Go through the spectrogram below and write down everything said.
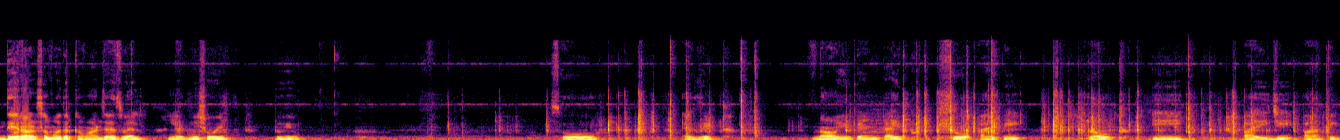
There are some other commands as well. Let me show it to you so exit. Now you can type show ip route e i g r p.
